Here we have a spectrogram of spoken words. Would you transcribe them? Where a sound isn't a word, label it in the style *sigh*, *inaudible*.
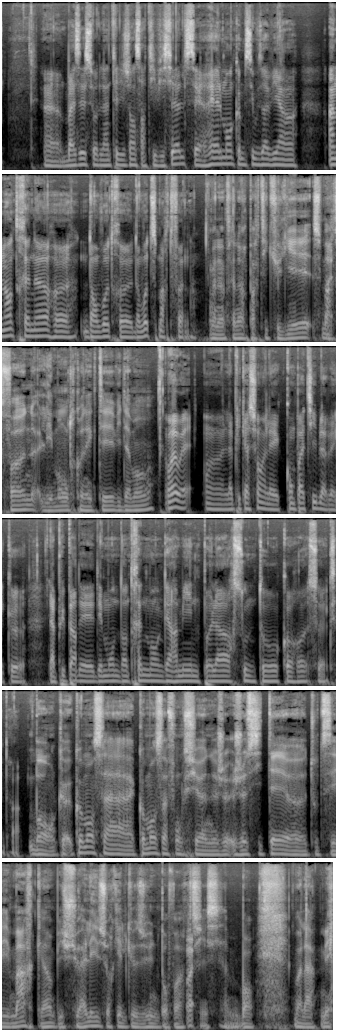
euh, basé sur de l'intelligence artificielle. C'est réellement comme si vous aviez un, un entraîneur euh, dans votre, dans votre smartphone. Un entraîneur particulier, smartphone, les montres connectées évidemment Oui, ouais. Euh, l'application elle est compatible avec euh, la plupart des, des montres d'entraînement Garmin, Polar, Sunto, Coros, etc. Bon, comment, ça, comment ça fonctionne? Je, je, citais toutes ces marques, hein, puis je suis allé sur quelques-unes pour voir si, ça Bon, voilà. Mais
